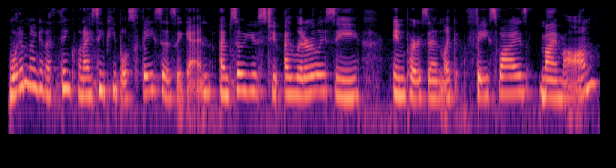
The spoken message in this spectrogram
what am I going to think when I see people's faces again? I'm so used to, I literally see in person, like face wise, my mom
